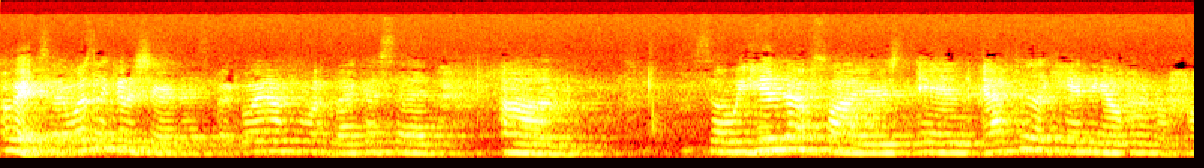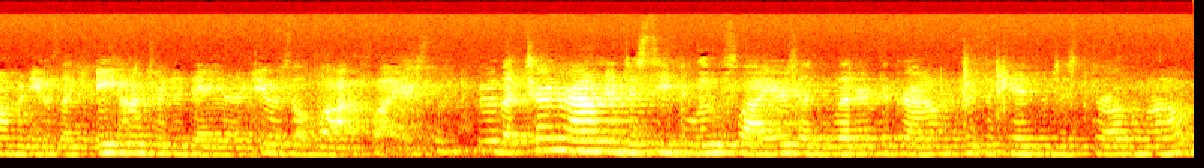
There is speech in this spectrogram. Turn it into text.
Okay, so I wasn't going to share this, but going off from what Becca said, um, so we handed out flyers, and after like handing out, I don't know how many, it was like 800 a day, like it was a lot of flyers. We would like turn around and just see blue flyers like littered the ground because the kids would just throw them out.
